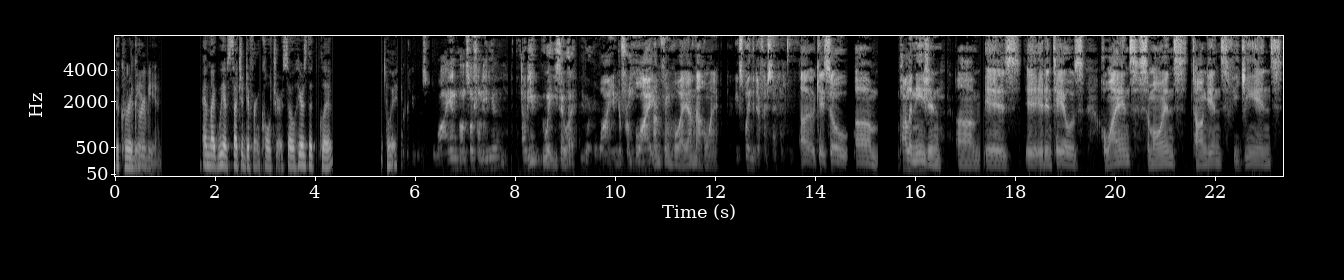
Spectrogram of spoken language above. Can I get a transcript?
the The Caribbean. Caribbean. And like we have such a different culture. So here's the clip. Wait. Hawaiian on social media? How do you? You wait. You said what? You are Hawaiian. You're from Hawaii. I'm from Hawaii. I'm not Hawaiian. Explain the difference. Uh, okay, so um, Polynesian um, is it, it entails Hawaiians, Samoans, Tongans, Fijians.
